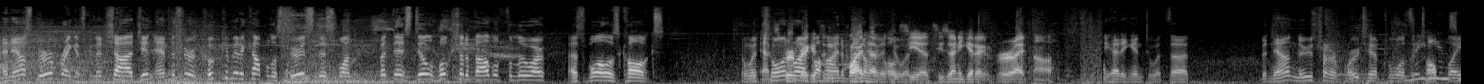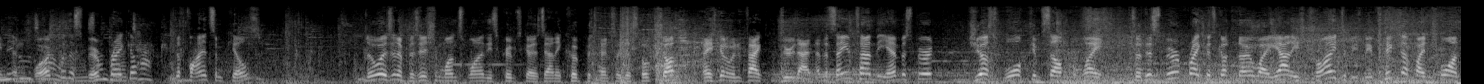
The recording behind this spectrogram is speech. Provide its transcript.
And now Spirit Breaker's going to charge in. Ember Spirit could commit a couple of spirits to this one, but there's still hookshot available for Luo as well as Cogs. And with yeah, Chorn right behind him, quite have. He's only getting it right now. He's Heading into a third. But now Mu's trying to rotate up towards the top lane and work with a Spirit Breaker to find some kills. Luo's in a position once one of these creeps goes down, he could potentially just hook shot, and he's going to in fact do that. At the same time, the Ember Spirit just walked himself away. So this Spirit Breaker's got no way out. He's trying to be being picked up by Chuan.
